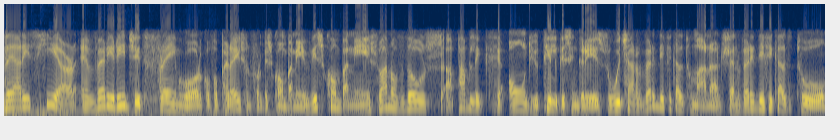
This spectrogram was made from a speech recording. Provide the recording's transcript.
there is here a very rigid framework of operation for this company. This company is one of those uh, public owned utilities in Greece which are very difficult to manage and very difficult to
